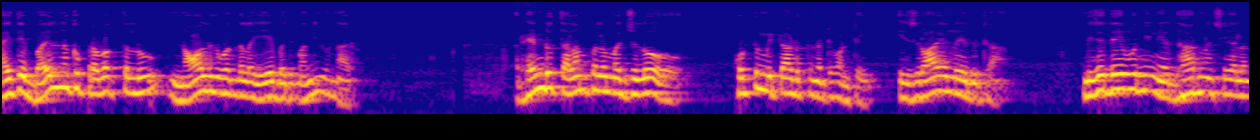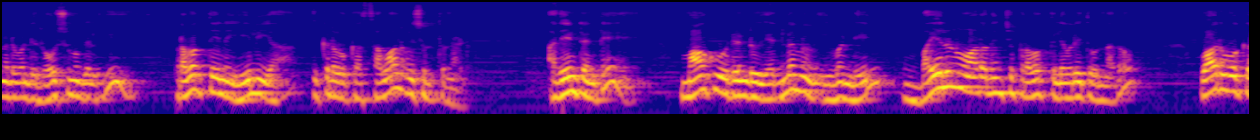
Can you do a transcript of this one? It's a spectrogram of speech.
అయితే బయలునకు ప్రవక్తలు నాలుగు వందల ఏ పది మంది ఉన్నారు. రెండు తలంపుల మధ్యలో కొట్టుమిట్టాడుతున్నటువంటి ఇజ్రాయెల్ ఎదుట నిజదేవుని నిర్ధారణ చేయాలన్నటువంటి రోషము కలిగి ప్రవక్త అయిన ఏలియా ఇక్కడ ఒక సవాలు విసురుతున్నాడు. అదేంటంటే మాకు రెండు ఎడ్లను ఇవ్వండి బయలును ఆరాధించే ప్రవక్తలు ఎవరైతే ఉన్నారో వారు ఒక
